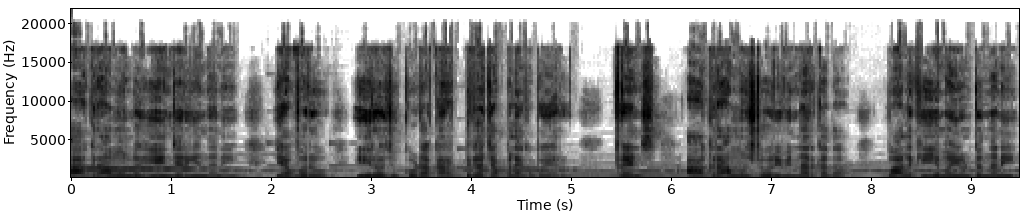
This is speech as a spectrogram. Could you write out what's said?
ఆ గ్రామంలో ఏం జరిగిందని ఎవ్వరూ ఈరోజు కూడా కరెక్ట్గా చెప్పలేకపోయారు. ఫ్రెండ్స్ ఆ గ్రామం స్టోరీ విన్నారు కదా? వాళ్ళకి ఏమై ఉంటుందని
